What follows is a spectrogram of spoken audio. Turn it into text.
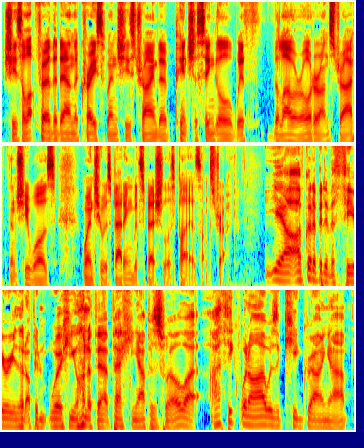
she's a lot further down the crease when she's trying to pinch a single with the lower order on strike than she was when she was batting with specialist players on strike. Yeah, I've got a bit of a theory that I've been working on about backing up as well. I, I think when I was a kid growing up,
